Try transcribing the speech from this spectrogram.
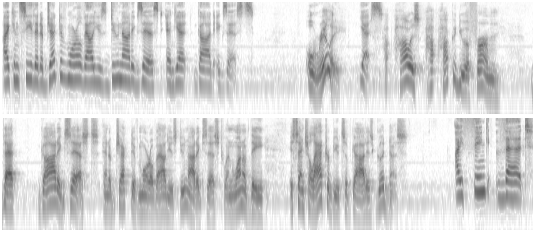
I can see that objective moral values do not exist, and yet God exists. Oh, really? Yes. How, is, how, how could you affirm that God exists and objective moral values do not exist when one of the essential attributes of God is goodness? I think that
